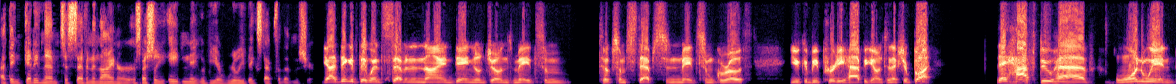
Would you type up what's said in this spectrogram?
I think getting them to seven and nine, or especially eight and eight, would be a really big step for them this year. Yeah, I think if they went seven and nine, Daniel Jones made some, took some steps and made some growth. You could be pretty happy going to next year, but they have to have one win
